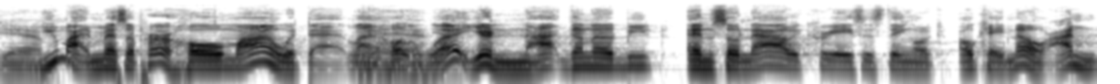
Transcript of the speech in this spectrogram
Yeah. you might mess up her whole mind with that. Like, Yeah. on, what? You're not gonna be, and so now it creates this thing. Like, okay, no, I'm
